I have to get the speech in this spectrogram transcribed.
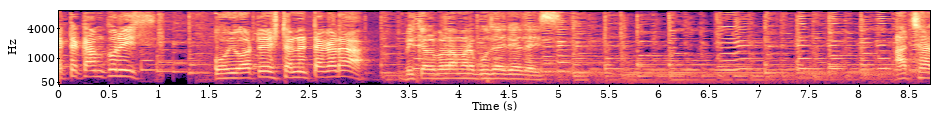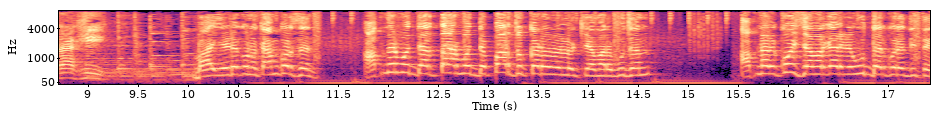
একটা কাম করিস, ওই অটো স্ট্যান্ডের টাকাটা বিকালবেলা আমার বুঝাই দেওয়া যাইস। আচ্ছা রাখি। ভাই, এটা কোনো কাম করছেন? আপনার মধ্যে আর তার মধ্যে পার্থক্যটা রইল কি আমার বুঝেন? আপনারা কইছে আমার গাড়িটা উদ্ধার করে দিতে।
